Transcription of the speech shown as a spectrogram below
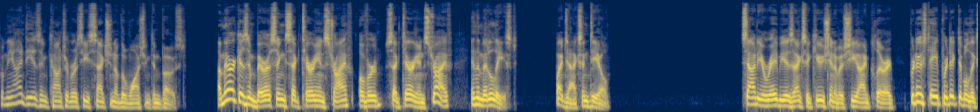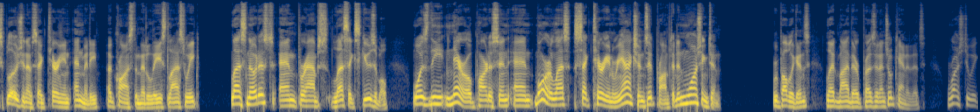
From the Ideas and Controversies section of the Washington Post America's Embarrassing Sectarian Strife Over Sectarian Strife in the Middle East by Jackson Diehl. Saudi Arabia's execution of a Shiite cleric produced a predictable explosion of sectarian enmity across the Middle East last week. Less noticed, and perhaps less excusable, was the narrow partisan and more or less sectarian reactions it prompted in Washington. Republicans, led by their presidential candidates, rushed to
